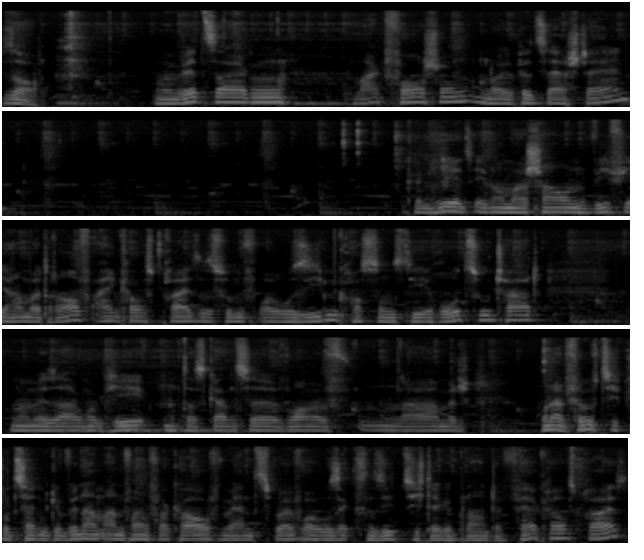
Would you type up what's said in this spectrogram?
So. Man wird sagen, Marktforschung, neue Pizza erstellen. Können hier jetzt eben noch mal schauen, wie viel haben wir drauf. Einkaufspreis ist 5,07 Euro, kostet uns die Rohzutat. Und wenn wir sagen, okay, das Ganze wollen wir na, mit 150% Gewinn am Anfang verkaufen, wären 12,76 Euro der geplante Verkaufspreis.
